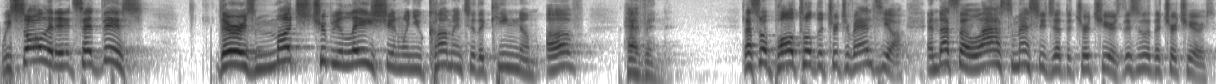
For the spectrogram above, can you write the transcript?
We saw it and it said this There is much tribulation when you come into the kingdom of heaven. That's what Paul told the church of Antioch. And that's the last message that the church hears. This is what the church hears.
